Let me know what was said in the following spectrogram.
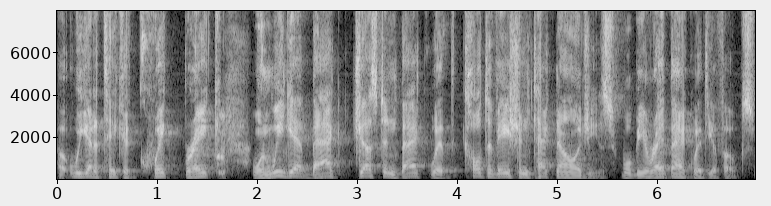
Uh, we got to take a quick break. When we get back, Justin Beck with Cultivation Technologies. We'll be right back with you, folks.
